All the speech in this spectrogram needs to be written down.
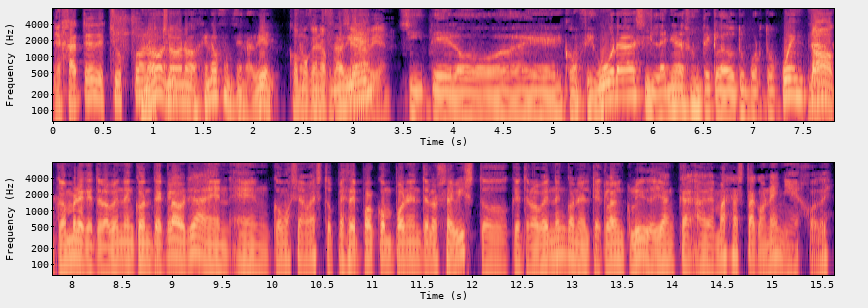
Déjate de chusco. No, no, no, es que no funciona bien. ¿Cómo que no funciona bien, Si te lo eh, configuras, y le añades un teclado tú por tu cuenta. No, que hombre, que te lo venden con teclado ya en, en ¿cómo se llama esto? PC por componente los he visto, que te lo venden con el teclado incluido, ya además hasta con ñ, joder.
